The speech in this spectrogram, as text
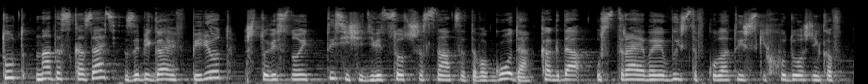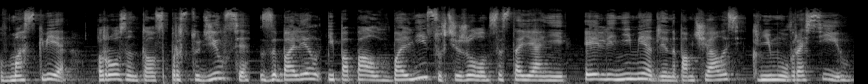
Тут надо сказать, забегая вперед, что весной 1916 года, когда, устраивая выставку латышских художников в Москве, Розенталс простудился, заболел и попал в больницу в тяжелом состоянии, Элли немедленно помчалась к нему в Россию.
